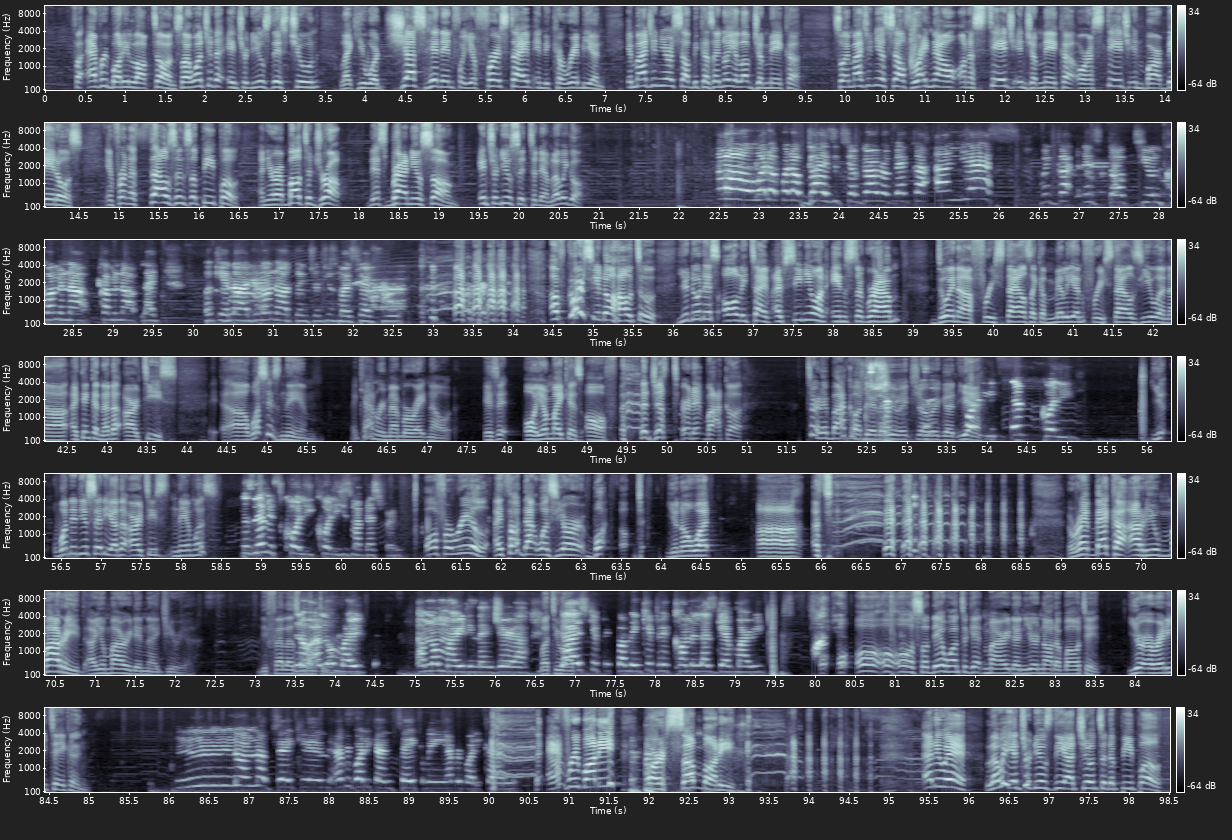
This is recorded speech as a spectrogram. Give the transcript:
for everybody locked on. So I want you to introduce this tune like you were just hitting for your first time in the Caribbean. Imagine yourself, because I know you love Jamaica. So imagine yourself right now on a stage in Jamaica or a stage in Barbados in front of thousands of people, and you're about to drop this brand new song. Introduce it to them. Let we go. Oh, what up, what up, guys? It's your girl Rebecca, and yes, we got this dope tune coming out, coming out. Like, okay, now I do not know how to introduce myself. You. of course you know how to. You do this all the time. I've seen you on Instagram doing uh freestyles, like a million freestyles. You and uh I think another artist. Uh what's his name? I can't remember right now. Is it oh your mic is off. Just turn it back on. Turn it back on there. Let me make sure we're good. Yeah. Coley, name Coley. You what did you say the other artist's name was? His name is Coley. Coley, he's my best friend. Oh, for real? I thought that was your. But you know what? Uh, Rebecca, are you married? Are you married in Nigeria? The fellas. No, I'm to not married. I'm not married in Nigeria. But you are. Guys, keep it coming, keep it coming. Let's get married. Oh, oh, oh, oh. So they want to get married and you're not about it. You're already taken. Mm, no, I'm not taking. Everybody can take me. Everybody can. Everybody or somebody. anyway, let me introduce the uh, tune to the people.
